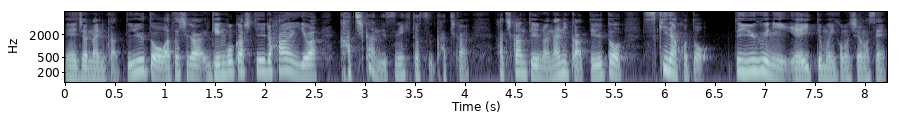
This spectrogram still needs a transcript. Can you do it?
えじゃあ何かっていうと、私が言語化している範囲では価値観ですね。一つ価値観。価値観っていうのは何かっていうと、好きなこと、っていうふうに言ってもいいかもしれません。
